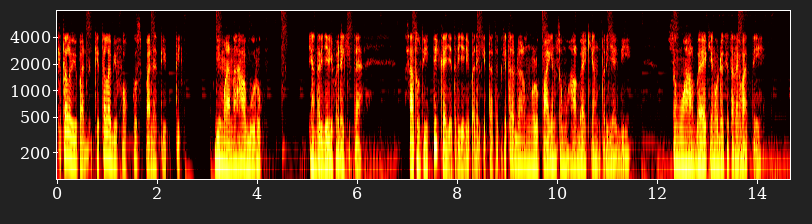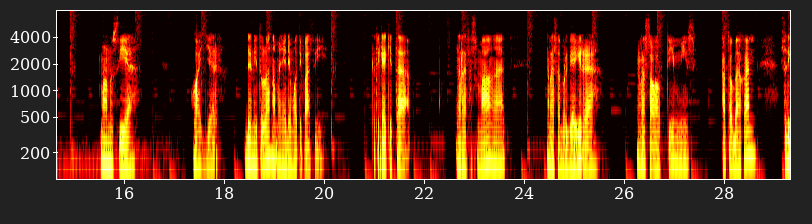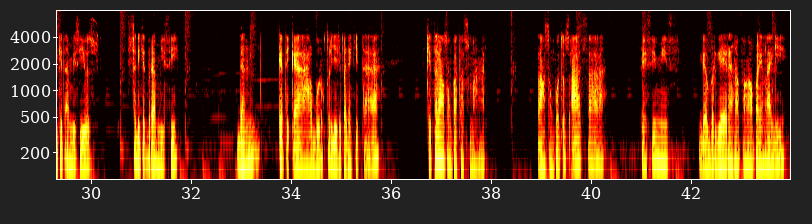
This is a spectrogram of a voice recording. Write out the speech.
Kita lebih kita lebih fokus pada titik di mana hal buruk yang terjadi pada kita. Satu titik aja terjadi pada kita tapi kita udah ngelupain semua hal baik yang terjadi. Semua hal baik yang udah kita lewati. Manusia. Wajar. Dan itulah namanya demotivasi. Ketika kita ngerasa semangat ngerasa bergairah ngerasa optimis atau bahkan sedikit ambisius sedikit berambisi dan ketika hal buruk terjadi pada kita, kita langsung patah semangat. Langsung putus asa, pesimis, gak bergairah ngapa-ngapain lagi.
